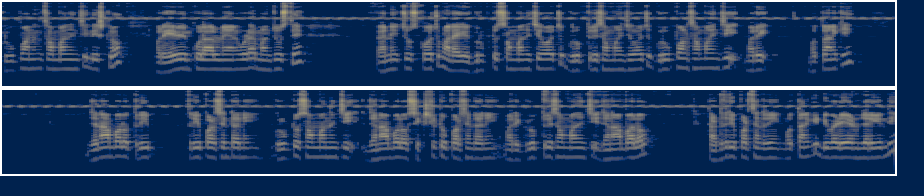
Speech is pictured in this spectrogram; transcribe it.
గ్రూప్ వన్కి సంబంధించి లిస్ట్లో మరి ఏమేమి కులాలు ఉన్నాయని కూడా మనం చూస్తే అన్నీ చూసుకోవచ్చు. మరి గ్రూప్ టూ సంబంధించి కావచ్చు గ్రూప్ త్రీ సంబంధించి కావచ్చు గ్రూప్ వన్ సంబంధించి మరి మొత్తానికి జనాభాలో త్రీ త్రీ పర్సెంట్ అని గ్రూప్ టూ సంబంధించి జనాభాలో సిక్స్టీ టూ పర్సెంట్ అని మరి గ్రూప్ త్రీ సంబంధించి జనాభాలో థర్టీ త్రీ పర్సెంట్ అని మొత్తానికి డివైడ్ చేయడం జరిగింది.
